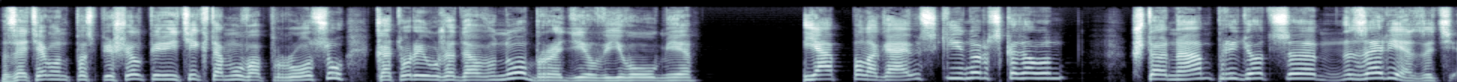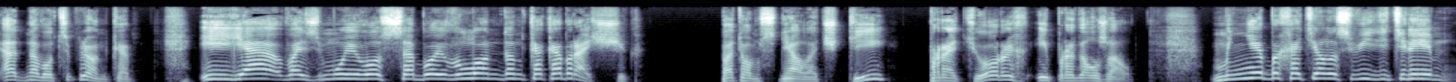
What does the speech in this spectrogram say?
Затем он поспешил перейти к тому вопросу, который уже давно бродил в его уме. «Я полагаю, Скиннер, — сказал он, — что нам придется зарезать одного цыпленка» и я возьму его с собой в Лондон как образчик». Потом снял очки, протер их и продолжал. «Мне бы хотелось, видите ли,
